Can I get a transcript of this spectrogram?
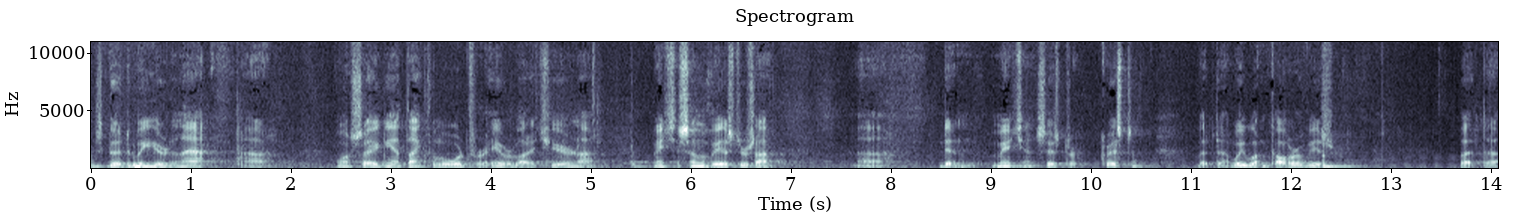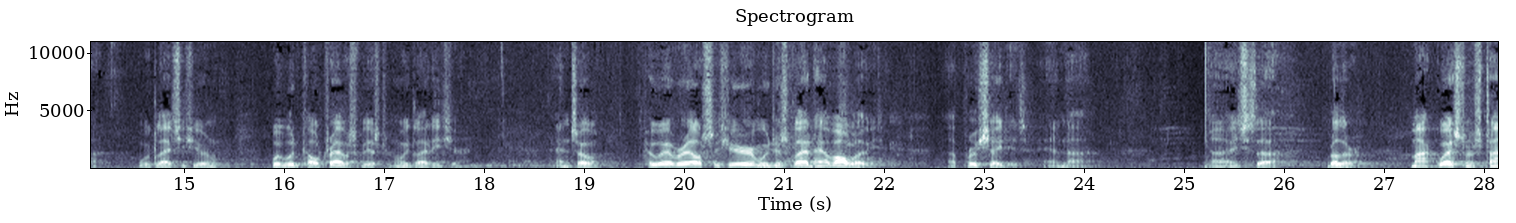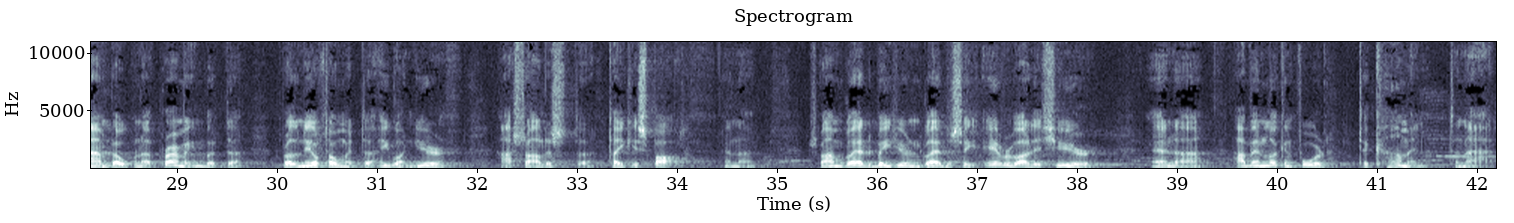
It's good to be here tonight. I want to say again, thank the Lord for everybody that's here. And I mentioned some of the visitors. I uh, didn't mention Sister Kristen, but uh, we wouldn't call her a visitor. But uh, we're glad she's here. We would call Travis a visitor, and we're glad he's here. And so, whoever else is here, we're just glad to have all of you. Appreciate it. And uh, uh, it's uh, Brother Mike Western's time to open up prayer meeting, but Brother Neil told me that he wasn't here. I said I'll just uh, take his spot. And uh, so I'm glad to be here and glad to see everybody that's here. And uh, I've been looking forward to coming tonight.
